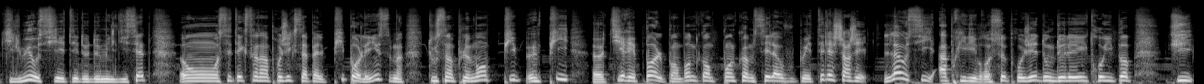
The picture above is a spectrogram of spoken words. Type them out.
qui lui aussi était de 2017 on s'est extrait d'un projet qui s'appelle Peopleism tout simplement pi- euh, pi-paul.bandcamp.com c'est là où vous pouvez télécharger là aussi à prix libre ce projet donc de l'électro hip hop qui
